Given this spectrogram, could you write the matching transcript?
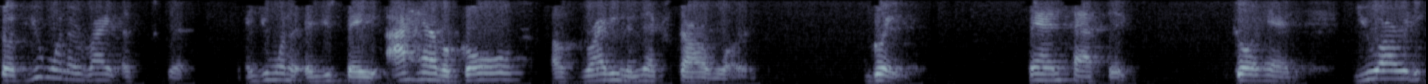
So if you want to write a script and you want to and you say, I have a goal of writing the next Star Wars, great, fantastic, go ahead. You already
